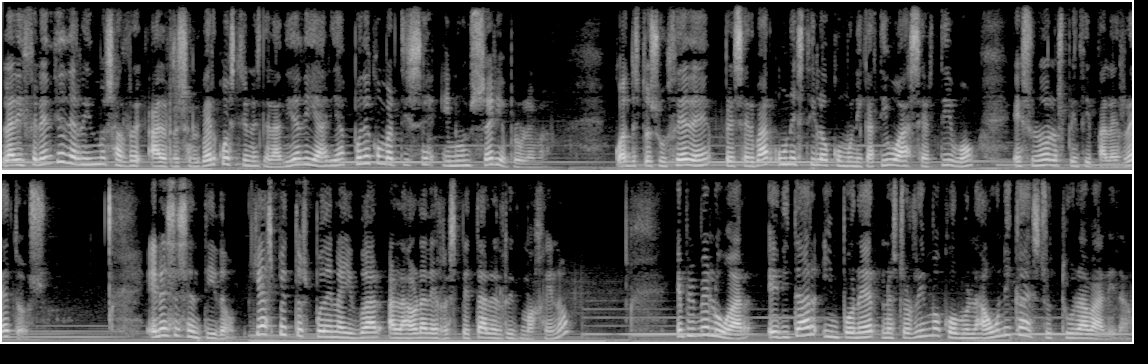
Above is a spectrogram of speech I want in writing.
La diferencia de ritmos al, resolver cuestiones de la vida diaria puede convertirse en un serio problema. Cuando esto sucede, preservar un estilo comunicativo asertivo es uno de los principales retos. En ese sentido, ¿qué aspectos pueden ayudar a la hora de respetar el ritmo ajeno? En primer lugar, evitar imponer nuestro ritmo como la única estructura válida.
